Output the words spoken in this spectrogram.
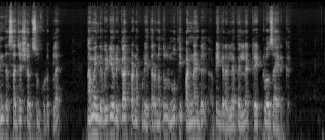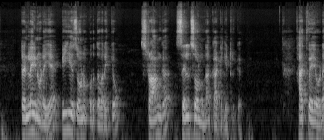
எந்த சஜஷன்ஸும் கொடுக்கல. நம்ம இந்த வீடியோ ரெக்கார்ட் பண்ணக்கூடிய தருணத்தில் நூற்றி பன்னெண்டு அப்படிங்கிற லெவலில் ட்ரேட் க்ளோஸ் ஆயிருக்கு. ட்ரெண்ட்லைனுடைய பிஇ ஜோனை பொறுத்த வரைக்கும் ஸ்ட்ராங்காக செல் ஜோன் தான் காட்டிக்கிட்டு இருக்கு. ஹாத்வேயோட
